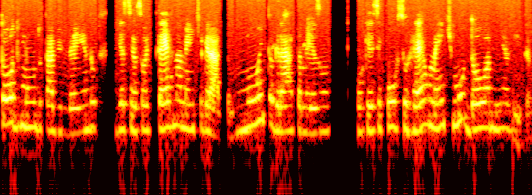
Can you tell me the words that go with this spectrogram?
todo mundo está vivendo. E assim, eu sou eternamente grata, muito grata mesmo, porque esse curso realmente mudou a minha vida.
